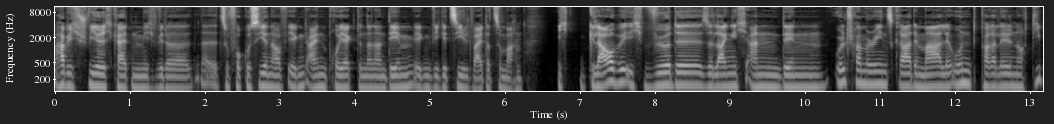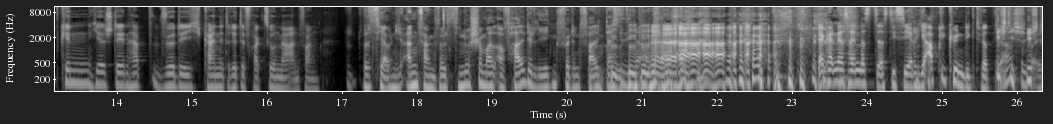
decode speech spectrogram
habe ich Schwierigkeiten, mich wieder äh, zu fokussieren auf irgendein Projekt und dann an dem irgendwie gezielt weiterzumachen. Ich glaube, ich würde, solange ich an den Ultramarines gerade male und parallel noch Deepkin hier stehen habe, würde ich keine dritte Fraktion mehr anfangen du sollst ja auch nicht anfangen, du sollst sie nur schon mal auf Halde legen für den Fall, dass sie dich anschauen. ja, kann ja sein, dass, dass die Serie abgekündigt wird. Richtig, ja, richtig.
